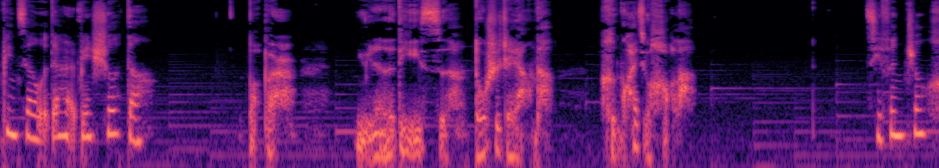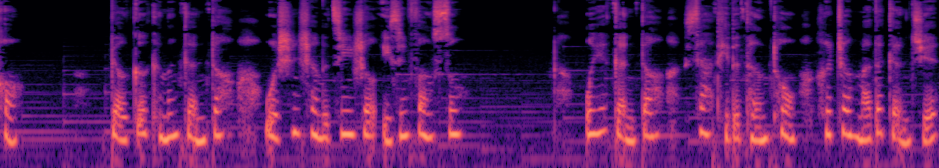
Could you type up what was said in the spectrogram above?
并在我的耳边说道：“宝贝儿，女人的第一次都是这样的，很快就好了。”几分钟后，表哥可能感到我身上的肌肉已经放松，我也感到下体的疼痛和胀麻的感觉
